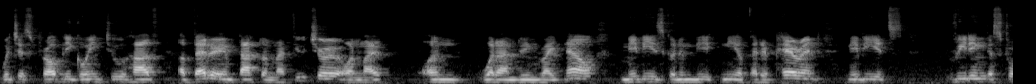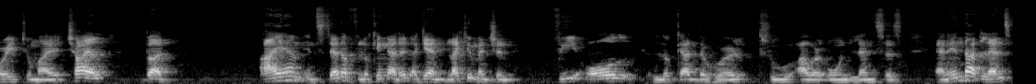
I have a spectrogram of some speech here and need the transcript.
which is probably going to have a better impact on my future on my on what i'm doing right now. Maybe it's going to make me a better parent. Maybe it's reading a story to my child. But i am instead of looking at it again like you mentioned we all look at the world through our own lenses. And in that lens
